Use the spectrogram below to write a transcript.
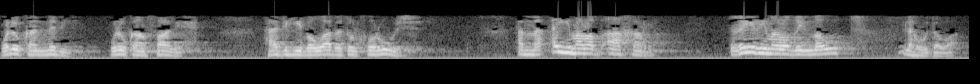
ولو كان نبي ولو كان صالح هذه بوابة الخروج. أما أي مرض آخر غير مرض الموت له دواء.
